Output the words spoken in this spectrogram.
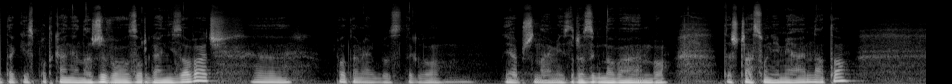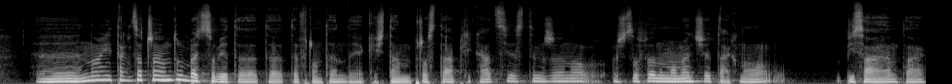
y, takie spotkania na żywo zorganizować. Potem jakby z tego ja przynajmniej zrezygnowałem, bo też czasu nie miałem na to. No i tak zacząłem dubać sobie te, te, te frontendy, jakieś tam proste aplikacje, z tym, że no, co, w pewnym momencie tak, no, pisałem, tak,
